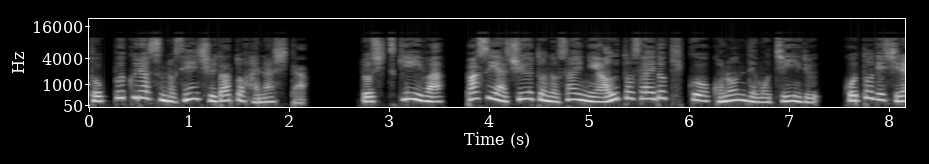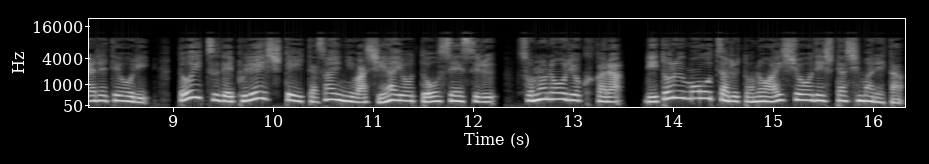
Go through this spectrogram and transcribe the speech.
トップクラスの選手だと話した。ロシツキーはパスやシュートの際にアウトサイドキックを好んで用いることで知られており、ドイツでプレーしていた際には試合を統制する、その能力から、リトル・モーツァルトの愛称で親しまれた。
